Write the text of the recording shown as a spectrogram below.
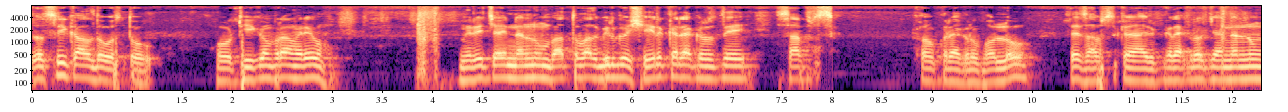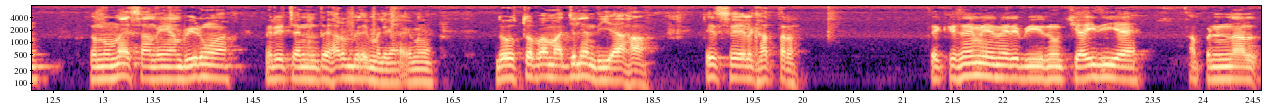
ਸਤਿ ਸ੍ਰੀ ਅਕਾਲ ਦੋਸਤੋ। ਹੋਰ ਠੀਕ ਹੋ ਭਰਾ ਮੇਰੇ? ਹੋ ਮੇਰੇ ਚੈਨਲ ਨੂੰ ਵੱਧ ਤੋਂ ਵੱਧ ਵੀਡੀਓ ਸ਼ੇਅਰ ਕਰਿਆ ਕਰੋ ਤੇ ਸਬਸਕ੍ਰਾਈਬ ਕਰਿਆ ਕਰੋ ਫੋਲੋ ਤੇ ਸਬਸਕ੍ਰਾਈਬ ਕਰਿਆ ਕਰੋ ਚੈਨਲ ਨੂੰ। ਤੁਹਾਨੂੰ ਮੈਸਾਂ ਦੀਆਂ ਵੀਡੀਓਆਂ ਮੇਰੇ ਚੈਨਲ ਤੇ ਹਰ ਵੇਲੇ ਮਿਲਿਆ ਕਰਨੀਆਂ ਦੋਸਤੋ, ਆਪਾਂ ਮੱਝ ਲੈਂਦੀ ਆ ਆਹ, ਇਹ ਸੇਲ ਖਾਤਰ। ਤੇ ਕਿਸੇ ਵੀ ਮੇਰੇ ਵੀਰ ਨੂੰ ਚਾਹੀਦੀ ਹੈ, ਆਪਣੇ ਨਾਲ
